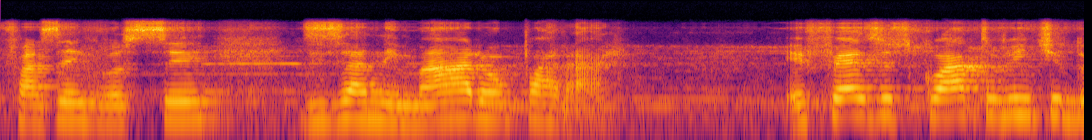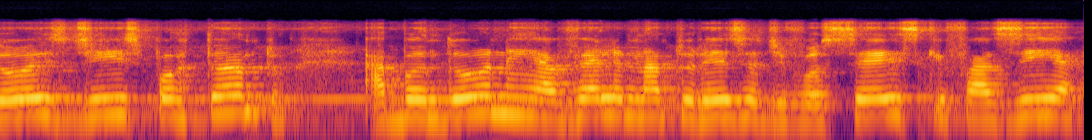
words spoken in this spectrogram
fazer você desanimar ou parar. Efésios 4, 22 diz: Portanto, abandonem a velha natureza de vocês que fazia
